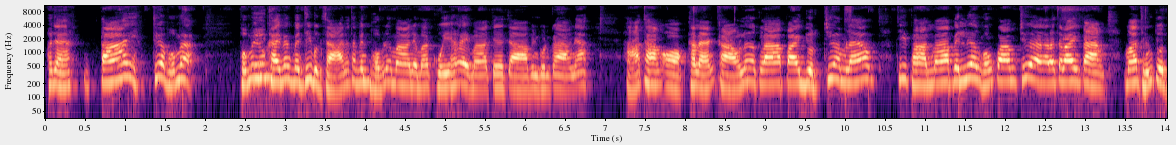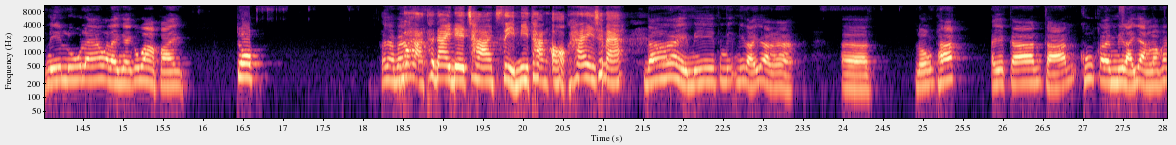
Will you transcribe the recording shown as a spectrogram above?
เข้าใจไหมตายเชื่อผมอะผมไม่รู้ใครแม่งเป็นที่ปรึกษานะถ้าเป็นผมเนี่ยมาเนี่ยมาคุยให้มาเจรจาเป็นคนกลางนะหาทางออกแถลงข่าวเลิกลาไปหยุดเชื่อมแล้ว ที่ผ่านมาเป็นเรื่องของความเชื่ออะไรต่างๆ มาถึงจุดนี้รู้แล้วอะไรไงก็ว่าไป จบ เข้าใจไหมมหาทนายเดชาสี่มีทางออกให้ใช่ไหมได้มีมีมีหลายอย่างอะเอ่อโรงพักอายการศาลคุกอะไรมีหลายอย่างเราก็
